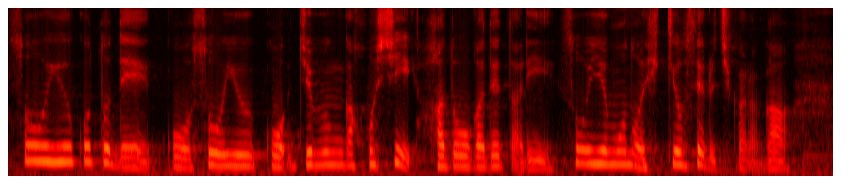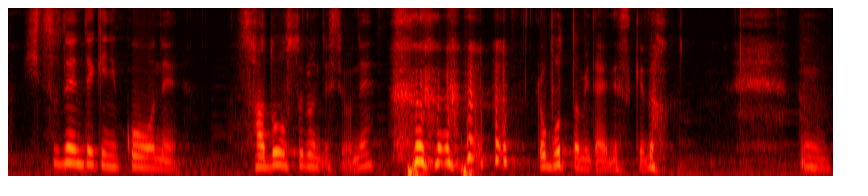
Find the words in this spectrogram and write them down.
そういうことでこうそういうこう自分が欲しい波動が出たりそういうものを引き寄せる力が必然的にこうね作動するんですよね ロボットみたいですけど、うん、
